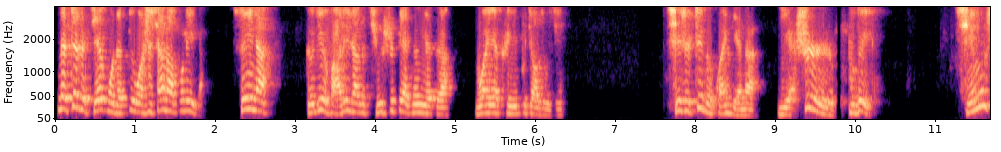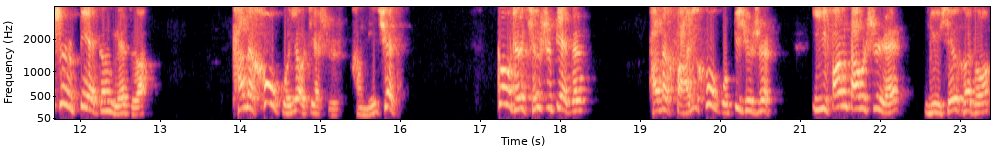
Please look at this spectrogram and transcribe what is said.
那这个结果呢，对我是相当不利的。所以呢，根据法律上的情势变更原则，我也可以不交租金。其实这个观点呢，也是不对的。情势变更原则，它的后果要件是很明确的。构成情势变更，它的法律后果必须是乙方当事人履行合同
